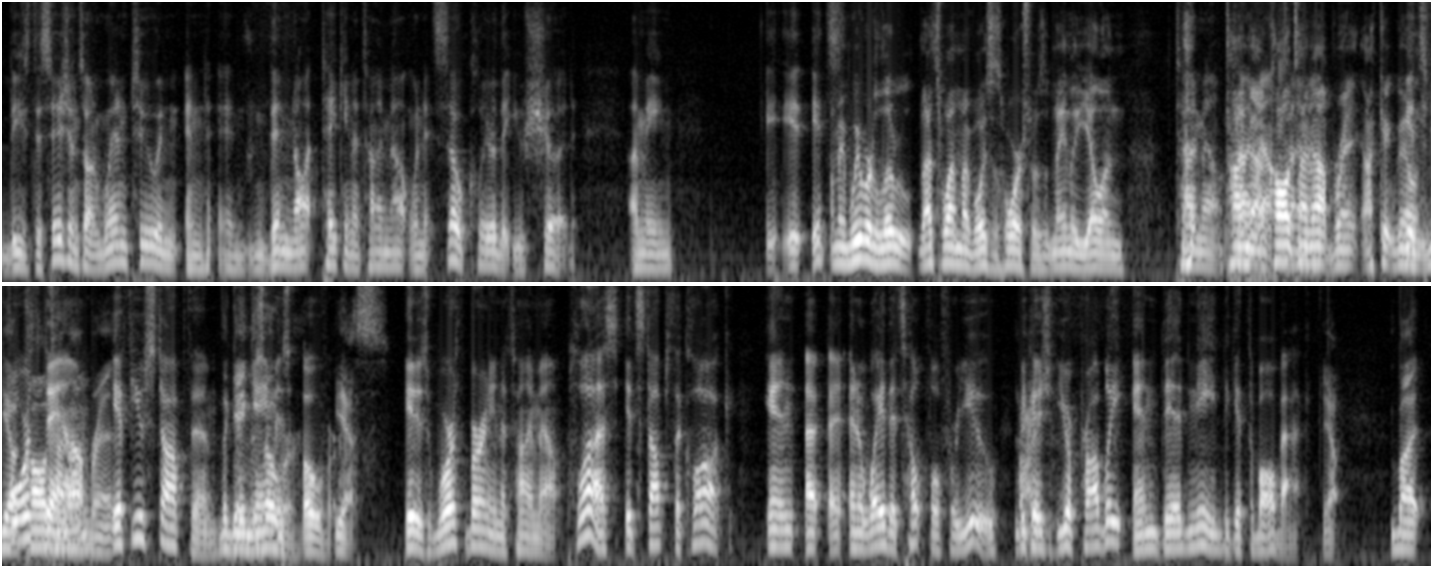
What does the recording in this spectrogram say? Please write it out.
these decisions on when to and and and then not taking a timeout when it's so clear that you should. I mean, it, it it's I mean, we were a little. That's why my voice is hoarse. Was mainly yelling, Timeout, timeout, timeout, call timeout. timeout, Brent. I kept going, it's yell, fourth call down. timeout, Brent. If you stop them, the game, is, over. over. Yes. it is worth burning a timeout. Plus, it stops the clock in a, in a way that's helpful for you because you're probably and did need to get the ball back. Yep. But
